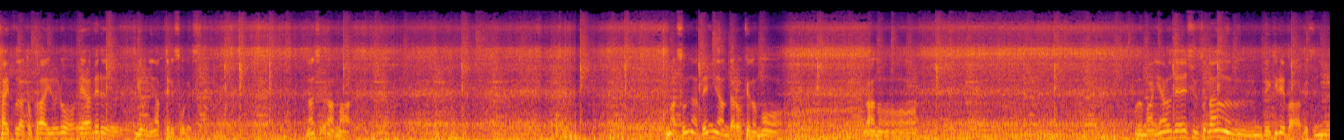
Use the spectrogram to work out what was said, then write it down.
タイプだとかいろいろ選べるようになってるそうです。なんしあまあまあそういうのは便利なんだろうけどもあのこのマニュアルでシュートダウンできれば別に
